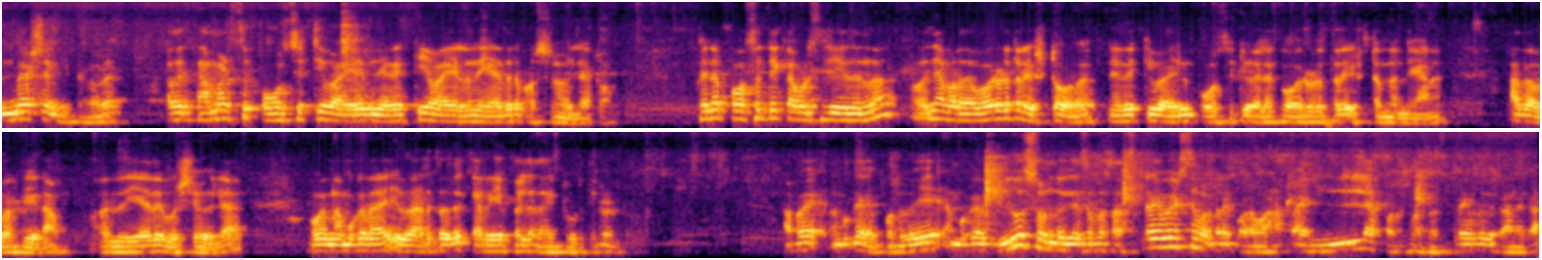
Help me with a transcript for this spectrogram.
ഉന്മേഷം കിട്ടുന്നത്. അത് കമൻസ് പോസിറ്റീവ് ആയാലും നെഗറ്റീവ് ആയാലും യാതൊരു പ്രശ്നമില്ല കേട്ടോ. പിന്നെ പോസിറ്റീവ് കമൻസ് ചെയ്തെന്ന് ഞാൻ പറഞ്ഞത് ഓരോരുത്തരുടെ ഇഷ്ടമാണ്. നെഗറ്റീവ് ആയാലും പോസിറ്റീവ് ആയാലും ഓരോരുത്തരും ഇഷ്ടം തന്നെയാണ്. അത് അവർക്ക് ഇടാം. അതിൽ ഏതൊരു വിഷയമില്ല അപ്പോൾ നമുക്കത് അടുത്തത് കറിയപ്പല്ലതായിട്ട് കൊടുത്തിട്ടുണ്ട്. അപ്പോൾ നമുക്ക് പൊതുവേ നമുക്ക് വ്യൂസ് ഉണ്ട് കേസ് അപ്പോൾ സബ്സ്ക്രൈബേഴ്സ് വളരെ കുറവാണ്. അപ്പോൾ എല്ലാ പ്രശ്നവും സബ്സ്ക്രൈബ് ചെയ്ത് കാണുക.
